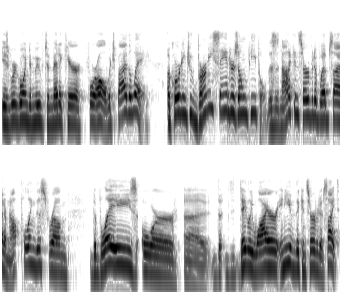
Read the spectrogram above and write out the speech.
Is we're going to move to Medicare for all, which, by the way, according to Bernie Sanders' own people, this is not a conservative website. I'm not pulling this from The Blaze or uh, the Daily Wire, any of the conservative sites.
